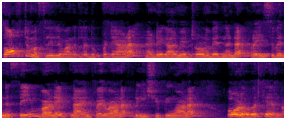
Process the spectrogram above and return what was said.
സോഫ്റ്റ് മസിലിൽ വന്നിട്ടുള്ള ദുപ്പട്ടയാണ്. രണ്ടേകാൽ മീറ്ററോളം വരുന്നുണ്ട്. പ്രൈസ് വരുന്നത് same one eight nine five ആണ്. ഫ്രീ ഷിപ്പിംഗ് ആണ് ഓൾ ഓവർ കേരള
